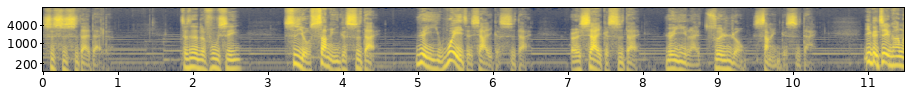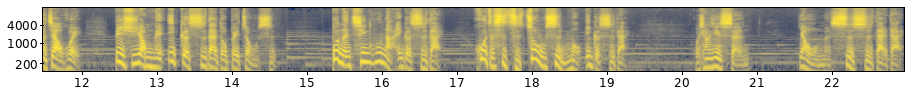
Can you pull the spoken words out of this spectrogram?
是世世代代的，真正的复兴是有上一个世代愿意为着下一个世代，而下一个世代愿意来尊荣上一个世代。一个健康的教会，必须要每一个世代都被重视，不能轻忽哪一个世代。或者是只重视某一个时代，我相信神要我们世世代代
